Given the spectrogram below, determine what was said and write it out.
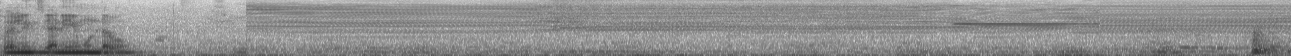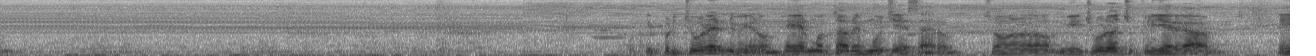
స్వెల్లింగ్స్ కానీ ఏమి ఉండవు ఇప్పుడు చూడండి మీరు హెయిర్ మొత్తం రిమూవ్ చేశారు. సో మీరు చూడవచ్చు క్లియర్గా ఏ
